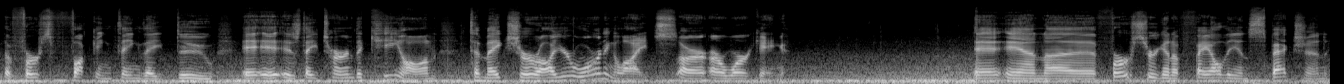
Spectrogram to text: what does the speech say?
the first fucking thing they do is they turn the key on to make sure all your warning lights are, are working. And, and uh, first you're gonna fail the inspection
